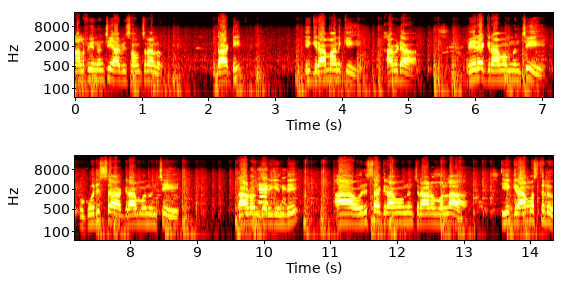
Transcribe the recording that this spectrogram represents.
నలభై నుంచి యాభై సంవత్సరాలు దాటి ఈ గ్రామానికి ఆవిడ వేరే గ్రామం నుంచి ఒక ఒరిస్సా గ్రామం నుంచి రావడం జరిగింది. ఆ ఒరిస్సా గ్రామం నుంచి రావడం వల్ల ఈ గ్రామస్తులు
